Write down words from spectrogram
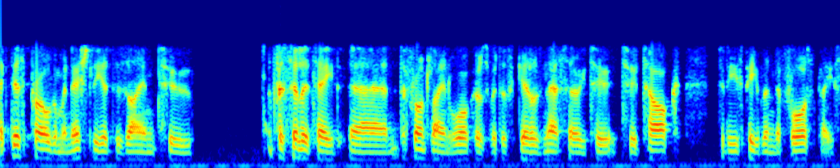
like this program initially is designed to facilitate uh, the frontline workers with the skills necessary to, to talk to these people in the first place.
